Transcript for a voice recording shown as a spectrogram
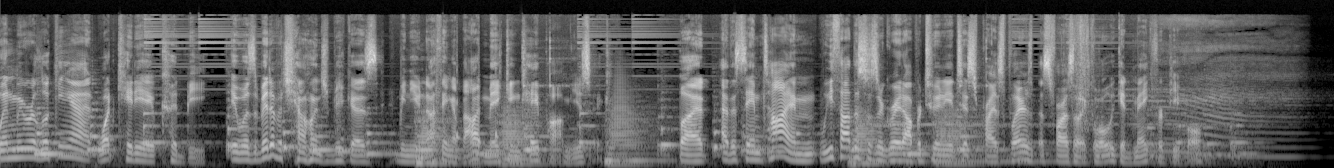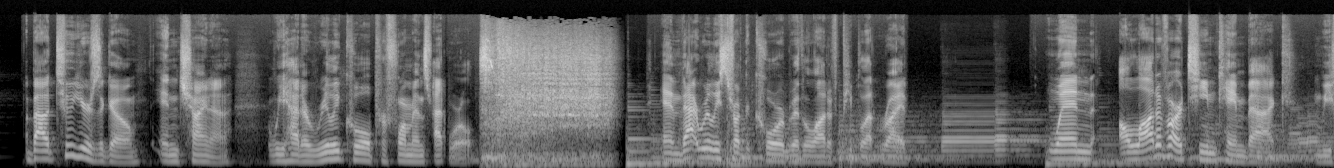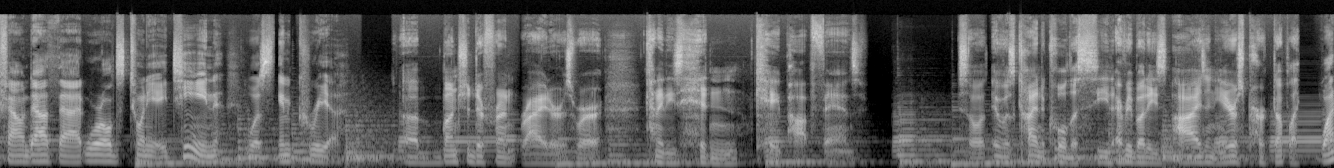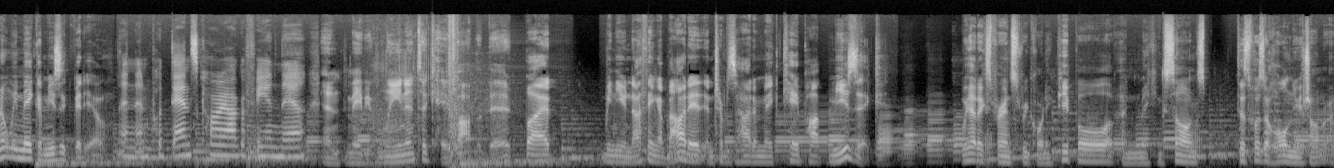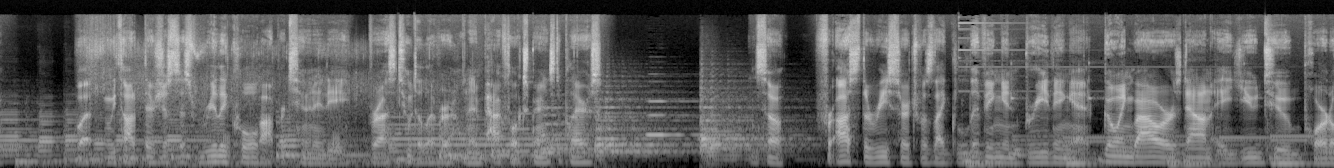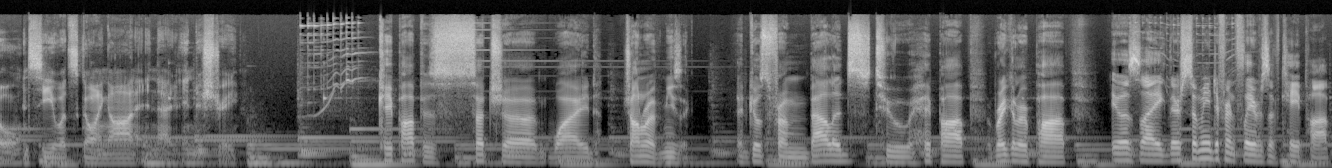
When we were looking at what KDA could be, it was a bit of a challenge because we knew nothing about making K-pop music. But at the same time, we thought this was a great opportunity to surprise players as far as like what we could make for people. About two years ago in China, we had a really cool performance at Worlds. And that really struck a chord with a lot of people at Riot. When a lot of our team came back, we found out that Worlds 2018 was in Korea. A bunch of different Rioters were kind of these hidden K-pop fans. So it was kind of cool to see everybody's eyes and ears perked up like, why don't we make a music video? And then put dance choreography in there. And maybe lean into K-pop a bit. But we knew nothing about it in terms of how to make K-pop music. We had experience recording people and making songs. This was a whole new genre. But we thought there's just this really cool opportunity for us to deliver an impactful experience to players. And so for us, the research was like living and breathing it, going hours down a YouTube portal and see what's going on in that industry. K-pop is such a wide genre of music. It goes from ballads to hip-hop, regular pop. It was like, there's so many different flavors of K-pop.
